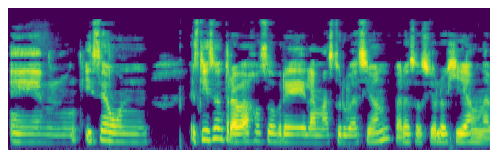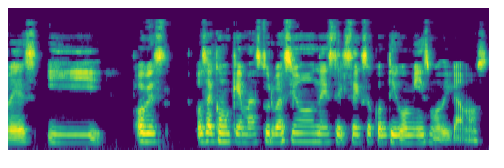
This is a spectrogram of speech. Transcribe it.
em, hice un... Es que hice un trabajo sobre la masturbación para sociología una vez y obvio, o sea, como que masturbación es el sexo contigo mismo, digamos.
